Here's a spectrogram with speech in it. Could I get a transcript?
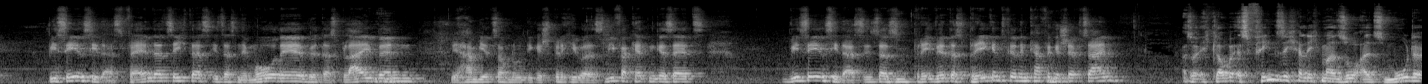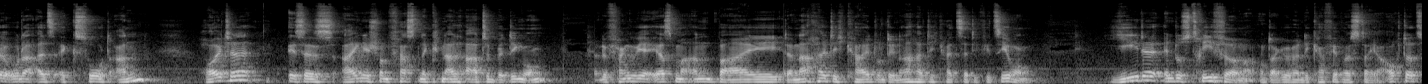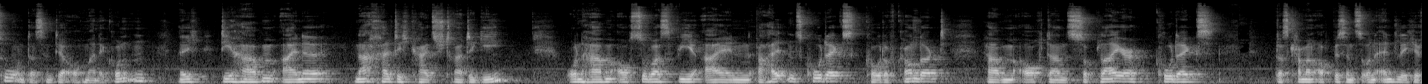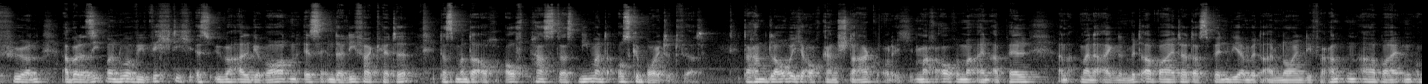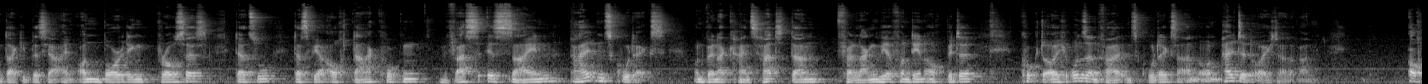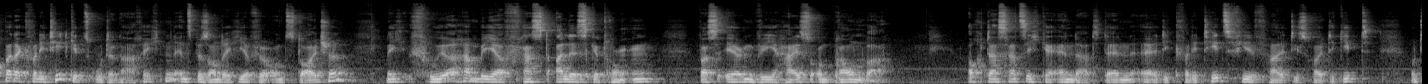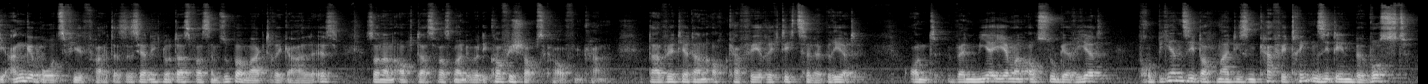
Wie sehen Sie das? Verändert sich das? Ist das eine Mode? Wird das bleiben? Wir haben jetzt auch nur die Gespräche über das Lieferkettengesetz. Wie sehen Sie das? das wird das prägend für den Kaffeegeschäft sein? Also ich glaube, es fing sicherlich mal so als Mode oder als Exot an. Heute ist es eigentlich schon fast eine knallharte Bedingung. Da fangen wir erstmal an bei der Nachhaltigkeit und der Nachhaltigkeitszertifizierung. jede Industriefirma, und da gehören die Kaffeeröster ja auch dazu, und das sind ja auch meine Kunden, nicht, die haben eine Nachhaltigkeitsstrategie und haben auch sowas wie ein Verhaltenskodex, Code of Conduct, haben auch dann Supplier Codex. Das kann man auch bis ins Unendliche führen. Aber da sieht man nur, wie wichtig es überall geworden ist in der Lieferkette, dass man da auch aufpasst, dass niemand ausgebeutet wird. Daran glaube ich auch ganz stark und ich mache auch immer einen Appell an meine eigenen Mitarbeiter, dass wenn wir mit einem neuen Lieferanten arbeiten, und da gibt es ja einen Onboarding-Prozess dazu, dass wir auch da gucken, was ist sein Verhaltenskodex. Und wenn er keins hat, dann verlangen wir von denen auch bitte, guckt euch unseren Verhaltenskodex an und haltet euch daran. Auch bei der Qualität gibt es gute Nachrichten, insbesondere hier für uns Deutsche. Nicht? Früher haben wir ja fast alles getrunken, was irgendwie heiß und braun war. Auch das hat sich geändert, denn äh, die Qualitätsvielfalt, die es heute gibt und die Angebotsvielfalt, das ist ja nicht nur das, was im Supermarktregal ist, sondern auch das, was man über die Coffeeshops kaufen kann. Da wird ja dann auch Kaffee richtig zelebriert. Und wenn mir jemand auch suggeriert, probieren Sie doch mal diesen Kaffee, trinken Sie den bewusst,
